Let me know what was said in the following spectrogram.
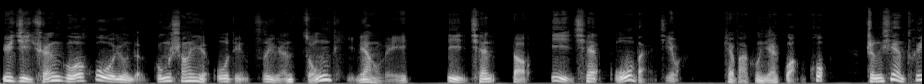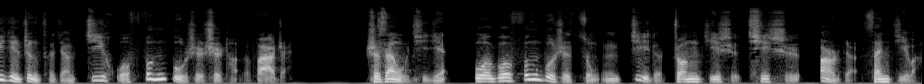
预计全国户用的工商业屋顶资源总体量为一千到一千五百吉瓦，开发空间广阔。整线推进政策将激活分布式市场的发展。“十三五”期间，我国分布式总计的装机是七十二点三吉瓦，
